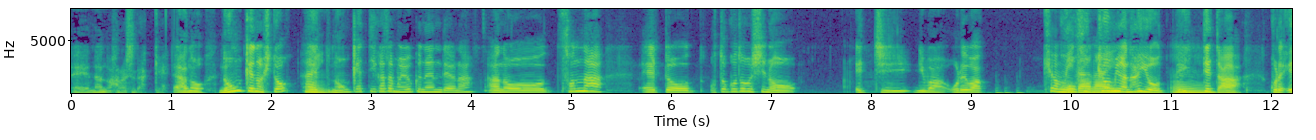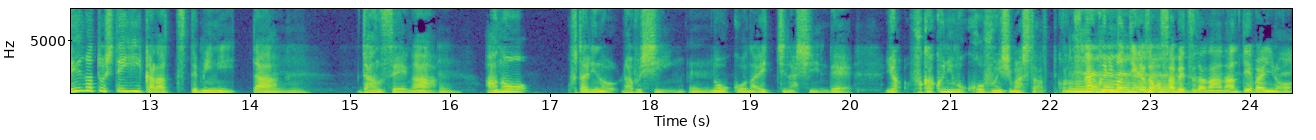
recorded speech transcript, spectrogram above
えー何の話だっけ？あののんけの人、はい。えーとのんけって言い方もよくねえんだよな。あのそんな、えっと男同士のエッチには俺は興味がない。興味がないよって言ってた、これ映画としていいからっつって見に行ったうん男性が、うんうんあの二人のラブシーン、うん濃厚なエッチなシーンで、いや、不覚にも興奮しました。この不覚にもって言い方も差別だな。なんて言えばいいの？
